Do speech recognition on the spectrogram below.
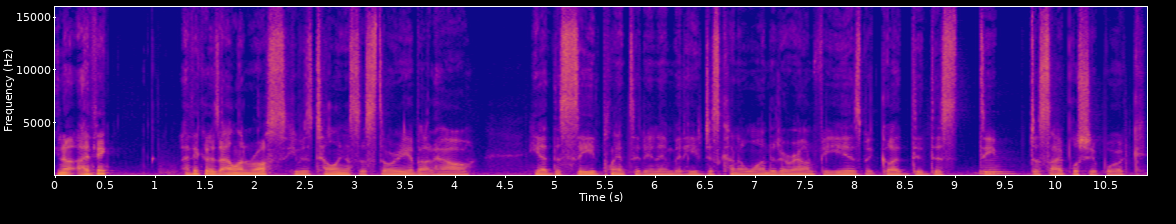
you know, I think I think it was Alan Ross, he was telling us a story about how he had the seed planted in him, but he just kind of wandered around for years. But God did this deep discipleship work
